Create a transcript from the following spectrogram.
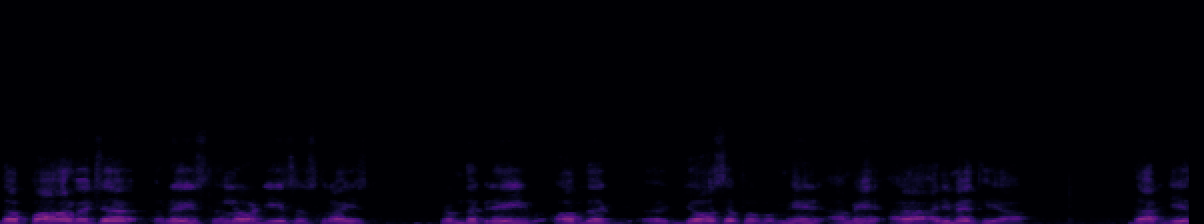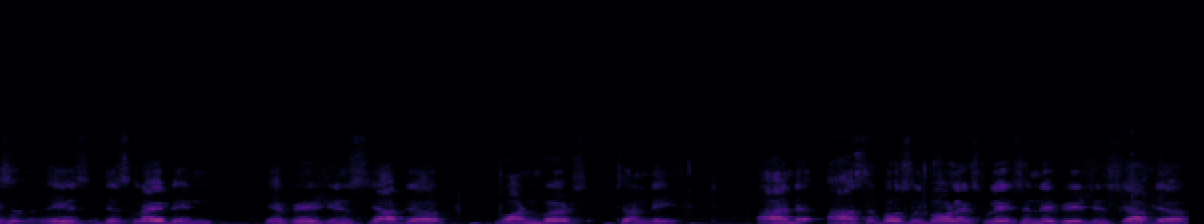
The power which uh, raised the Lord Jesus Christ from the grave of the uh, Joseph of uh, Arimathea, that Jesus is described in Ephesians chapter 1 verse 20. And as the Apostle Paul explains in Ephesians chapter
